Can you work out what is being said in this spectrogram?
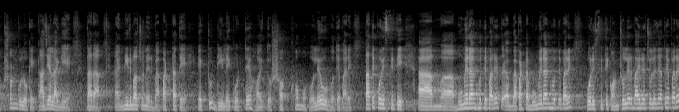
অপশনগুলোকে কাজে লাগিয়ে তারা নির্বাচনের ব্যাপারটাতে একটু ডিলে করতে হয়তো সক্ষম হলেও হতে পারে। তাতে পরিস্থিতি বুমেরাং হতে পারে ব্যাপারটা বুমেরাং হতে পারে, পরিস্থিতি কন্ট্রোলের বাইরে চলে যেতে পারে,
